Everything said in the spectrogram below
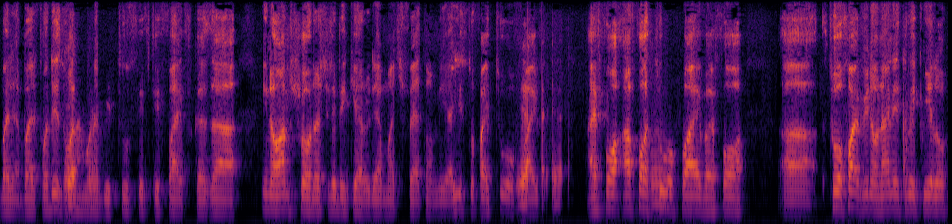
But but for this one, I'm gonna be 255 because uh you know I'm short. I should have been carrying that much fat on me. I used to fight 205. Yeah, yeah. I fought I fought mm. 205. I fought uh 205. You know 93 kilo.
